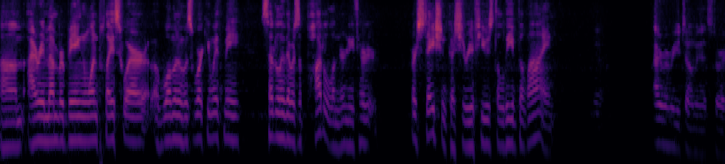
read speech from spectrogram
Um, I remember being in one place where a woman who was working with me, suddenly there was a puddle underneath her, her station because she refused to leave the line. Yeah. I remember you telling me that story.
